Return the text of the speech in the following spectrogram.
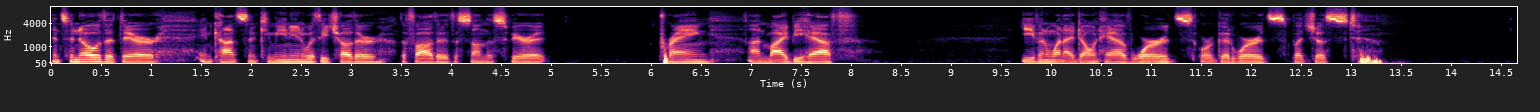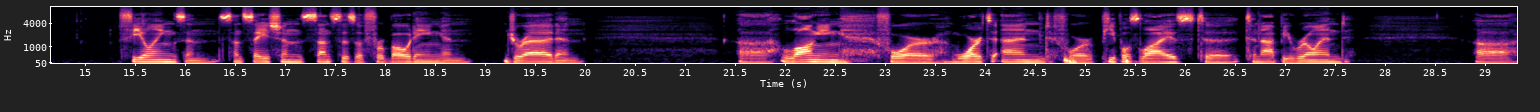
And to know that they're in constant communion with each other, the Father, the Son, the Spirit, praying on my behalf, even when I don't have words or good words, but just feelings and sensations, senses of foreboding and dread and uh, longing for war to end, for people's lives to, to not be ruined, uh,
